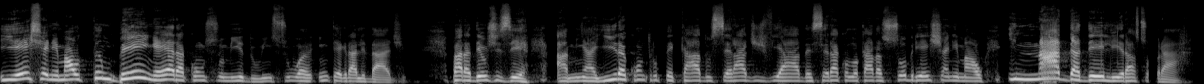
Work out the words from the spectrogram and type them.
E este animal também era consumido em sua integralidade. Para Deus dizer: a minha ira contra o pecado será desviada, será colocada sobre este animal, e nada dele irá sobrar.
